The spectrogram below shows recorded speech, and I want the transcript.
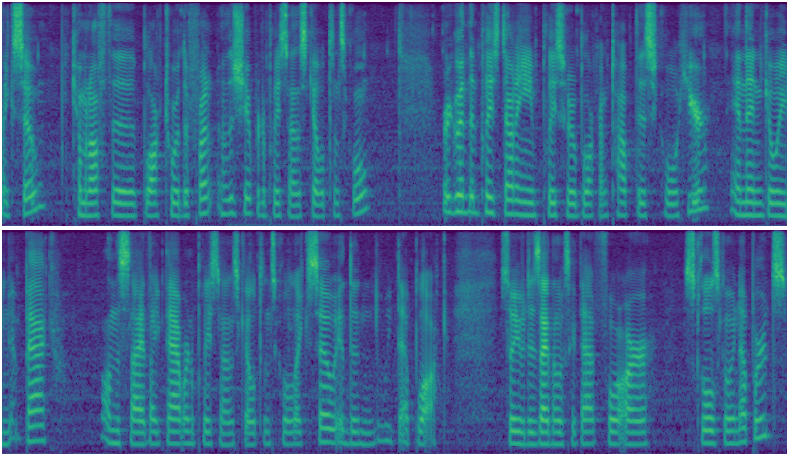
like so. Coming off the block toward the front of the ship, we're going to place down a skeleton skull. We're going to then place down a placeholder block on top of this skull here, and then going back on the side like that, we're going to place down a skeleton skull like so, and then delete that block. So we have a design that looks like that for our skulls going upwards.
